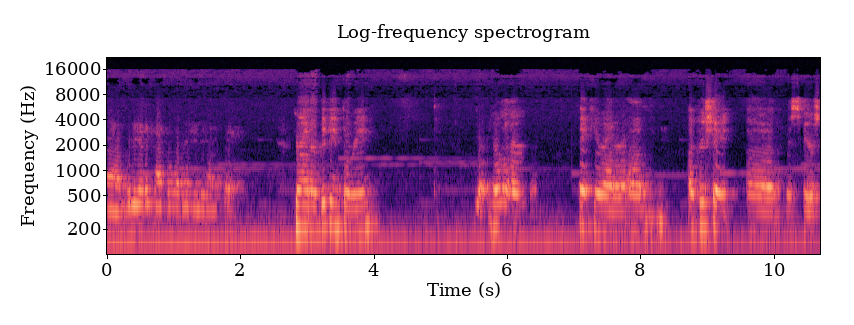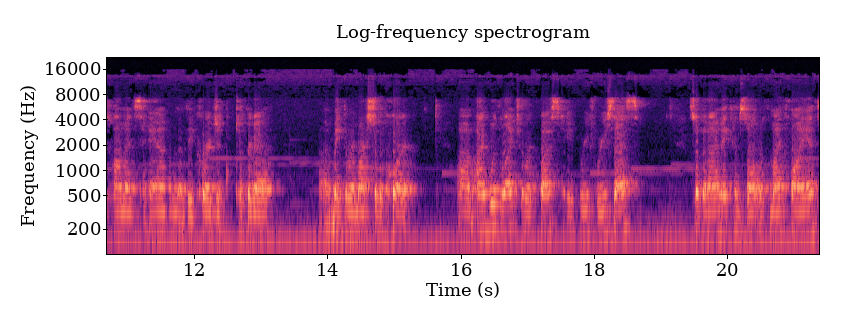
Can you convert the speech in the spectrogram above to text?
Um, any other counsel have anything they want to say? Your Honor, Vivian Thoreen. Yes. Your Honor. Thank you, Your Honor. Um, I appreciate uh, Ms. Spears' comments and the courage it took her to uh, make the remarks to the court. Um, I would like to request a brief recess so that I may consult with my client.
